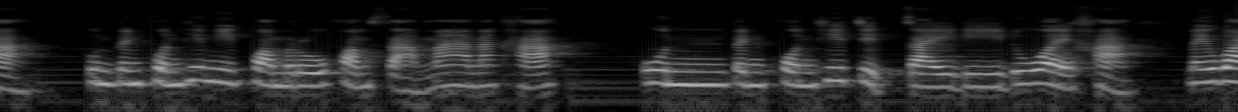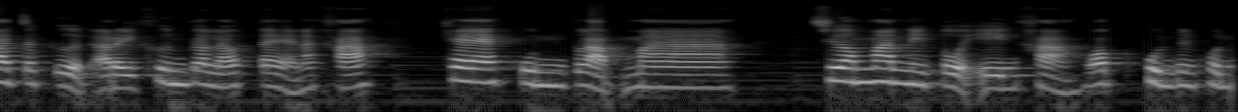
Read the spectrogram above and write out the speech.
ค่ะ คุณเป็นคนที่มีความรู้ความสามารถนะคะ คุณเป็นคนที่จิตใจดีด้วยค่ะ ไม่ว่าจะเกิดอะไรขึ้นก็แล้วแต่นะคะ แค่คุณกลับมา เชื่อมั่นในตัวเองค่ะ ว่าคุณเป็นคน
